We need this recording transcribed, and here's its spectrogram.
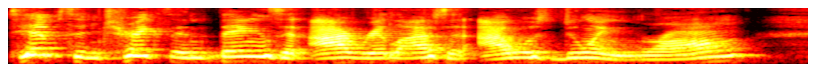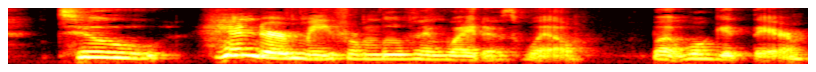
tips and tricks and things that I realized that I was doing wrong to hinder me from losing weight as well. But we'll get there.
